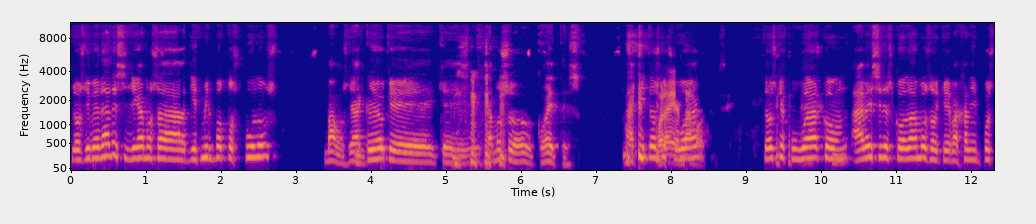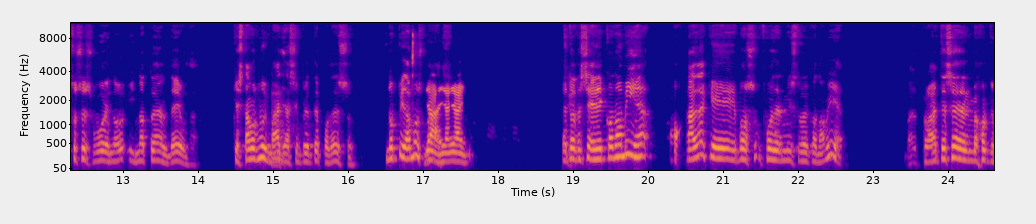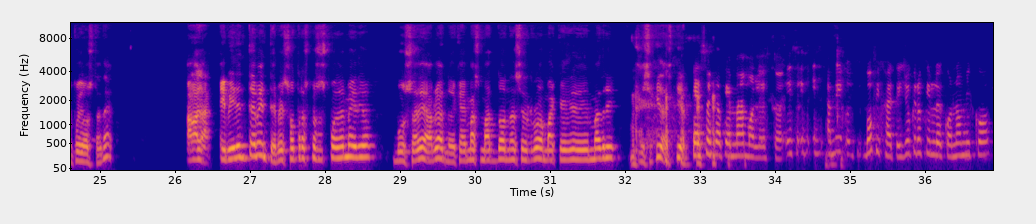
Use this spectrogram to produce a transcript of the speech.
Los liberales, si llegamos a 10.000 votos puros, vamos, ya creo que, que estamos cohetes. Aquí tenemos que jugar. Tenemos que jugar con a ver si descodamos lo que bajar impuestos es bueno y no tener deuda. Que estamos muy mal ya simplemente por eso. No pidamos Ya, ya, ya. Entonces, en economía, ojalá que vos fuera el ministro de Economía. Probablemente es el mejor que podemos tener. Ahora, evidentemente, ves otras cosas por el medio, buscaré hablando de que hay más McDonald's en Roma que en Madrid, ni siquiera es cierto. Eso es lo que más molesto. a mí, vos fíjate, yo creo que en lo económico,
